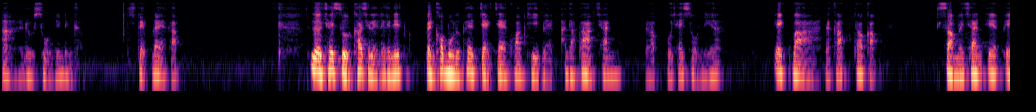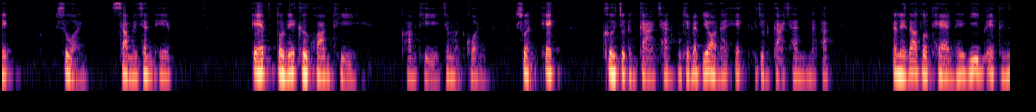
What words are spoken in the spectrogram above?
อ่าดูสูตรนิดหนึ่งครับสเต็ปแรกครับ เลือกใช้สูตรค่าเฉลี่ยเลขคณิต เป็นข้อมูลประเภทแจกแจงความถี่แบบอันดับภาคชั้นนะครับผมใช้สูตรนี้ x bar นะครับ เท่ากับ summation fx ส่วน summation f f ตัวนี้คือความถี่ความถี่จำนวนคน ส่วน x คือจุดกลางชั้นผมเขียนแบบย่อนะ x คือจุดกลางชั้นนะครับนักเรียนต้องเอาตัวแทนให้21ถึง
